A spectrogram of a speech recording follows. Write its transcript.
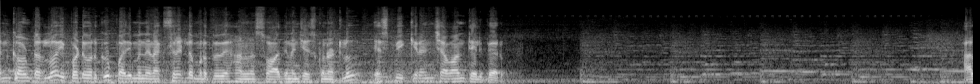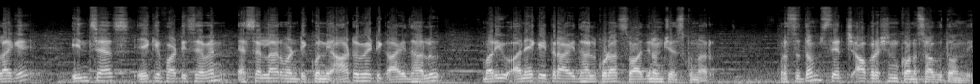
ఎన్కౌంటర్లో ఇప్పటివరకు పది మంది నక్సలైట్ల మృతదేహాలను స్వాధీనం చేసుకున్నట్లు ఎస్పీ కిరణ్ చవాన్ తెలిపారు. అలాగే INSAS AK forty seven SLR వంటి కొన్ని ఆటోమేటిక్ ఆయుధాలు మరియు అనేక ఇతర ఆయుధాలు కూడా స్వాధీనం చేసుకున్నారు. ప్రస్తుతం సెర్చ్ ఆపరేషన్ కొనసాగుతోంది.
